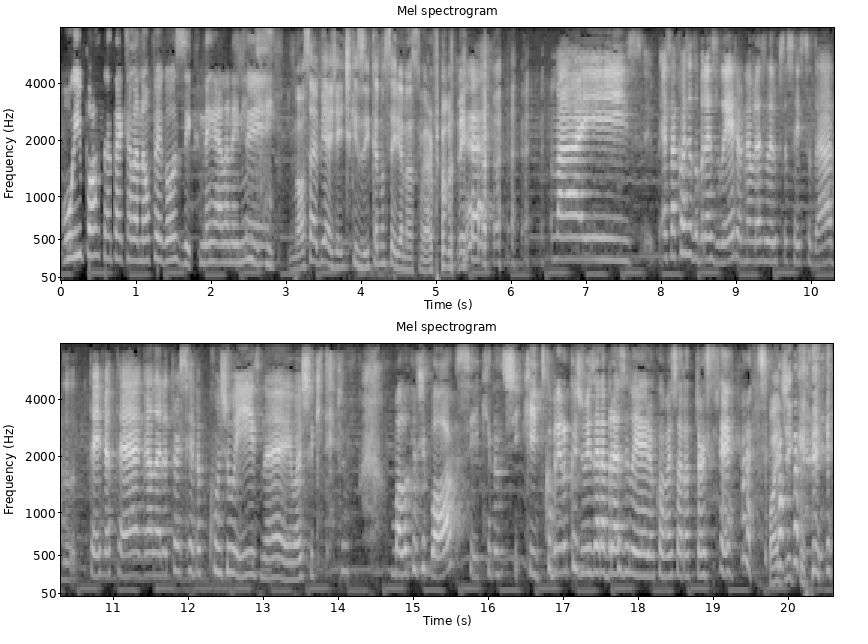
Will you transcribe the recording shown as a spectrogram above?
O importante é que ela não pegou Zika, nem ela, nem ninguém. Mal sabia a gente que Zika não seria nosso maior problema. Mas essa coisa do brasileiro, né? O brasileiro precisa ser estudado. Teve até a galera torcendo com o juiz, né? Eu acho que teve um- uma luta de boxe que, que descobriram que o juiz era brasileiro. Começaram a torcer. Pode crer.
